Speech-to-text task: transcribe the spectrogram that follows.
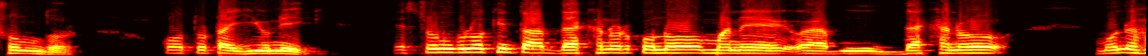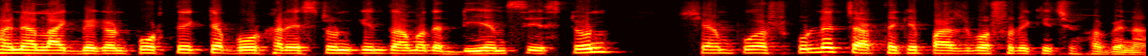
সুন্দর। কতটা ইউনিক স্টোনগুলো কিন্তু আর দেখানোর কোনো মানে দেখানো মনে হয় না, লাগবে। কারণ প্রত্যেকটা বোরখার স্টোন কিন্তু আমাদের ডিএমসি স্টোন শ্যাম্পু ওয়াশ করলে চার থেকে পাঁচ বছরে কিছু হবে না।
